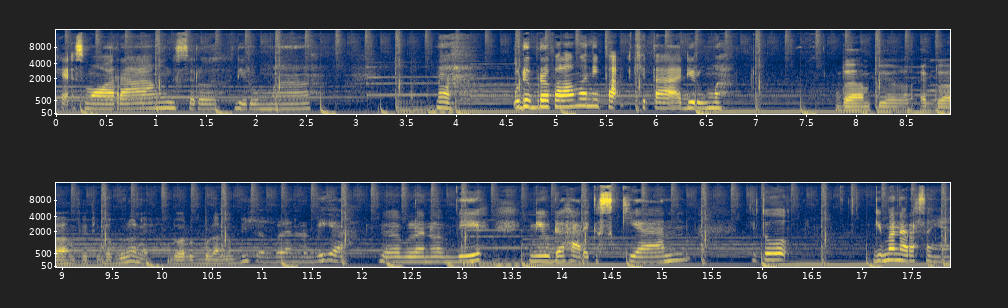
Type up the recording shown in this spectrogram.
kayak semua orang disuruh di rumah. Nah udah berapa lama nih pak kita di rumah udah hampir eh udah hampir tiga bulan ya? Dua bulan lebih? Dua bulan lebih ya? Dua bulan lebih. Ini udah hari kesekian. Itu gimana rasanya?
